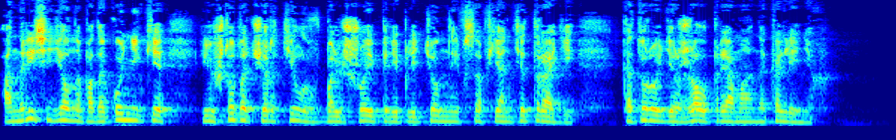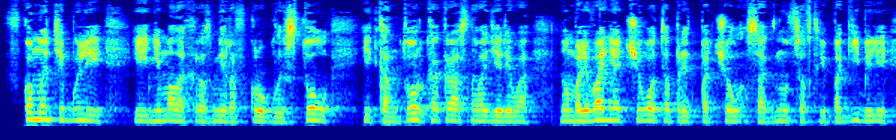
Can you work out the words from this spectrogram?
Анри сидел на подоконнике и что-то чертил в большой переплетенной в софьян тетради, которую держал прямо на коленях. В комнате были и немалых размеров круглый стол, и конторка красного дерева, но Мальвани от чего-то предпочел согнуться в три погибели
